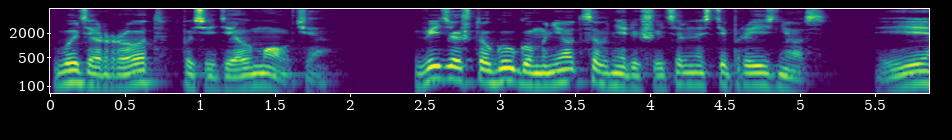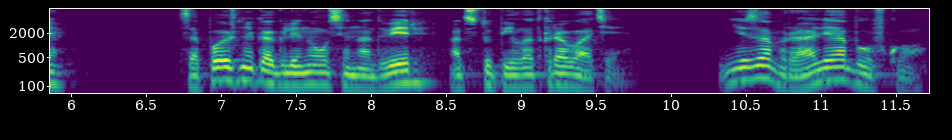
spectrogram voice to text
Вытер рот, посидел молча. Видя, что Гугу мнется в нерешительности, произнес «И...» Сапожник оглянулся на дверь, отступил от кровати. «Не забрали обувку».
